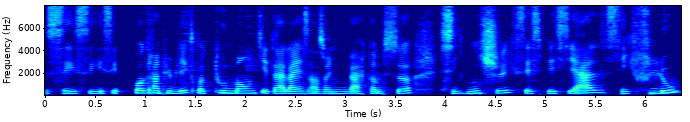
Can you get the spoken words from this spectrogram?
c'est pas grand public, c'est pas tout le monde qui est à l'aise dans un univers comme ça. C'est niché, c'est spécial, c'est flou.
